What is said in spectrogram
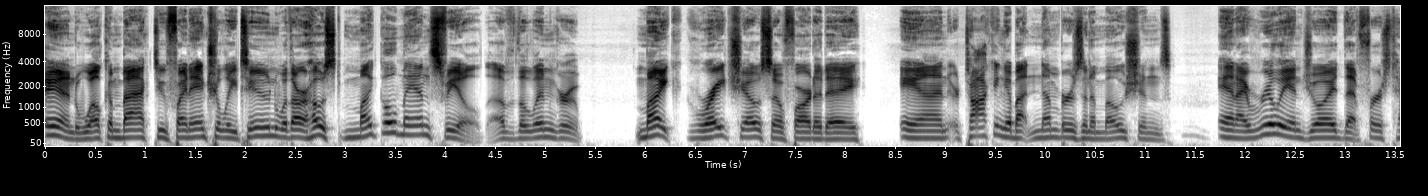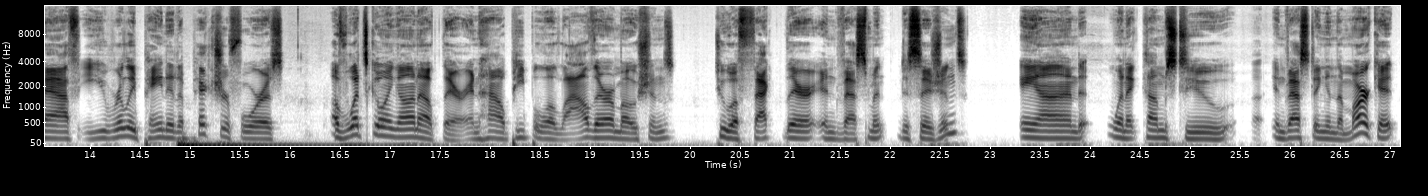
And welcome back to Financially Tuned with our host, Michael Mansfield of the Lynd Group. Mike, great show so far today. And we're talking about numbers and emotions. And I really enjoyed that first half. You really painted a picture for us of what's going on out there and how people allow their emotions to affect their investment decisions. And when it comes to uh, investing in the market,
